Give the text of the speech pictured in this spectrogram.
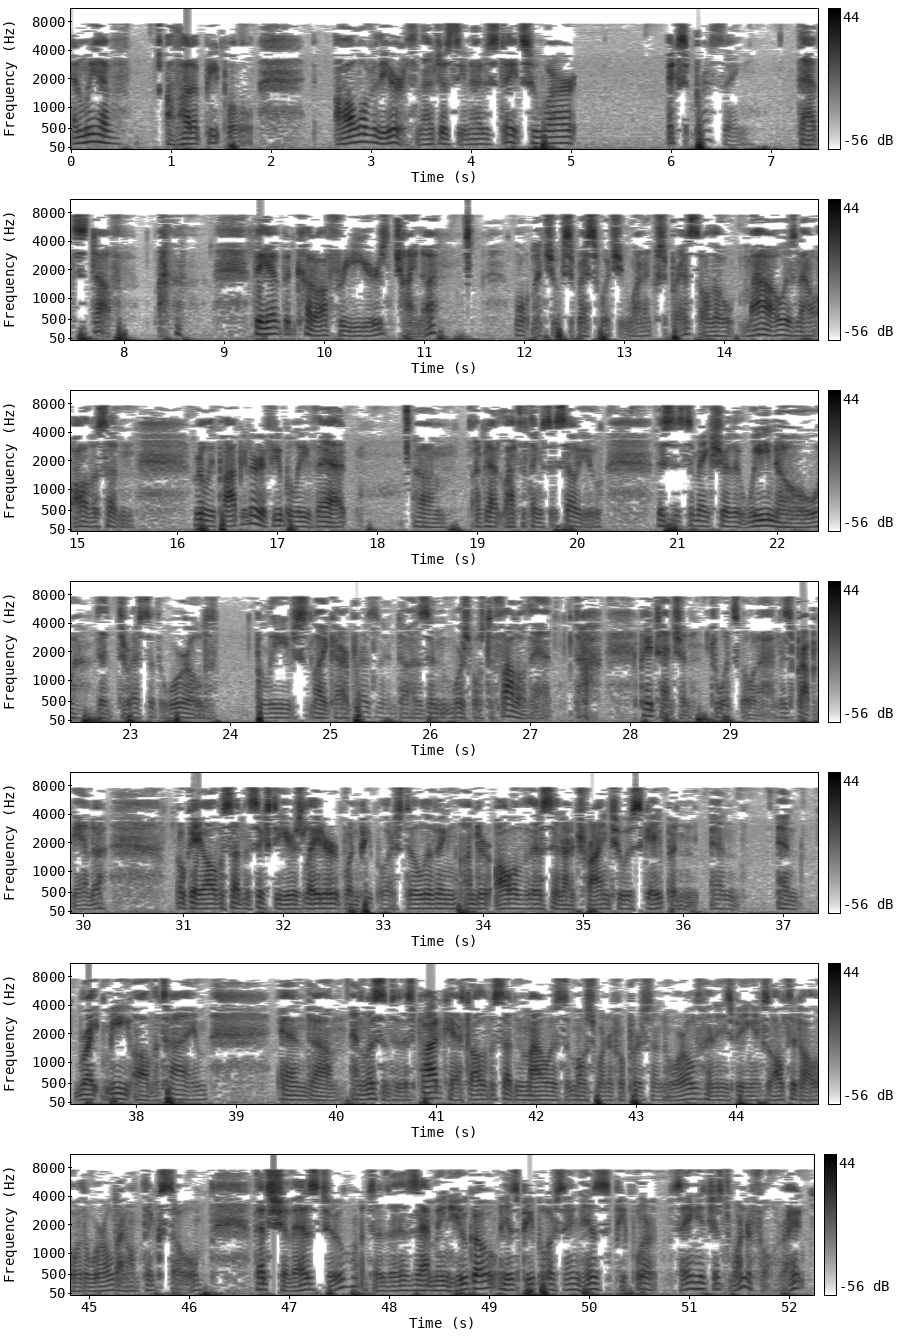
And we have a lot of people all over the earth, not just the United States, who are expressing that stuff. they have been cut off for years. China won't let you express what you want to express, although Mao is now all of a sudden really popular. If you believe that, um, I've got lots of things to sell you. This is to make sure that we know that the rest of the world believes like our president does, and we're supposed to follow that. Ugh, pay attention to what's going on. This propaganda. Okay, all of a sudden, 60 years later, when people are still living under all of this and are trying to escape and and and write me all the time, and um, and listen to this podcast, all of a sudden Mao is the most wonderful person in the world, and he's being exalted all over the world. I don't think so. That's Chavez too. Does that mean Hugo? His people are saying his people are saying he's just wonderful, right?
